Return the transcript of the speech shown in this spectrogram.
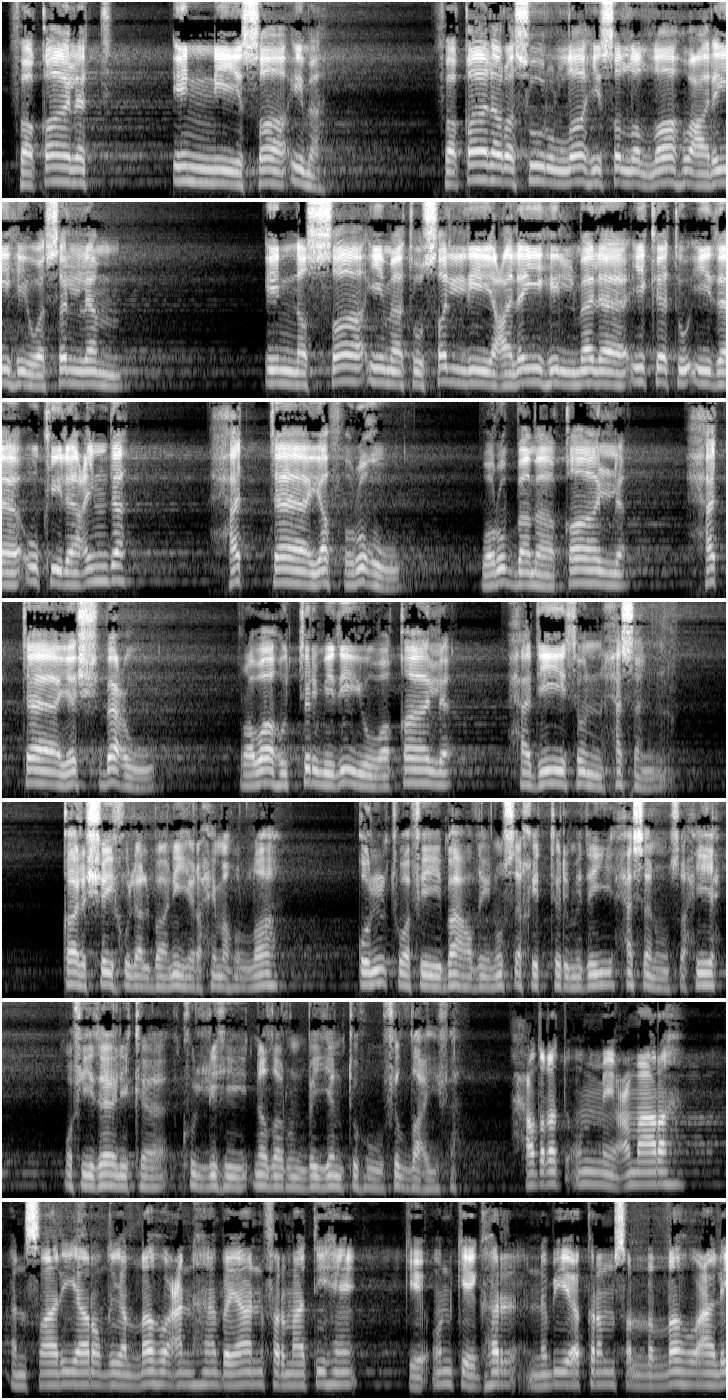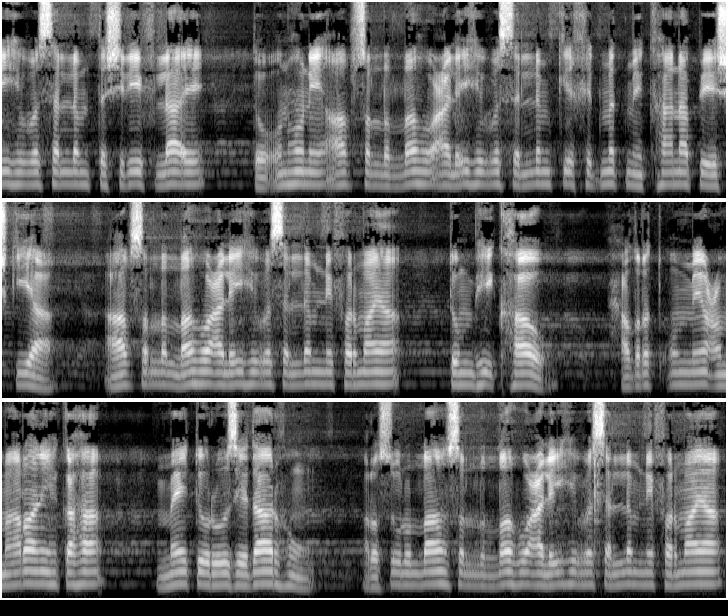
فقالت إني صائمة فقال رسول الله صلى الله عليه وسلم إن الصائم تصلي عليه الملائكة إذا أكل عنده حتى يفرغوا وربما قال حتى يشبعوا رواه الترمذي وقال حديث حسن قال الشيخ الألباني رحمه الله قلت وفي بعض نسخ الترمذي حسن صحيح وفي ذلك كله نظر بينته في الضعيفة. حضرت ام عمارہ انصاریہ رضی اللہ عنہ بیان فرماتی ہیں کہ ان کے گھر نبی اکرم صلی اللہ علیہ وسلم تشریف لائے تو انہوں نے آپ صلی اللہ علیہ وسلم کی خدمت میں کھانا پیش کیا۔ آپ صلی اللہ علیہ وسلم نے فرمایا، تم بھی کھاؤ۔ حضرت ام عمارہ نے کہا میں تو روزے دار ہوں۔ رسول اللہ صلی اللہ علیہ وسلم نے فرمایا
